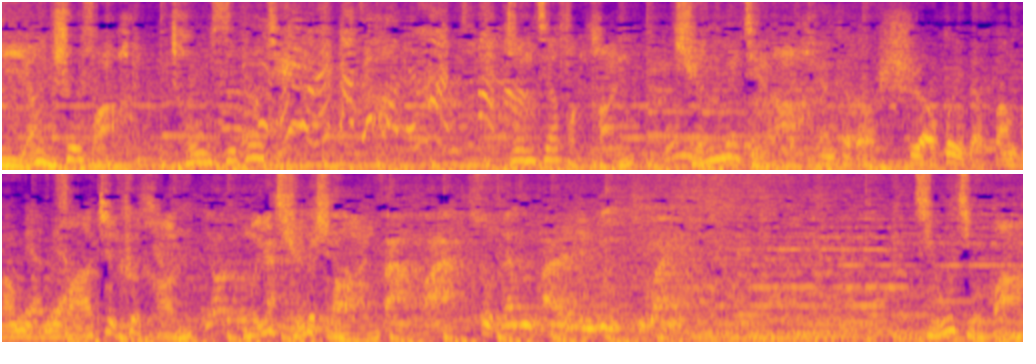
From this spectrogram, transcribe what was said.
以案说法，抽丝剥茧，专家访谈，权威解答，牵扯到社会的方方面面。法治课堂，维权指南。返还授权证款人民币九万元。九九八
